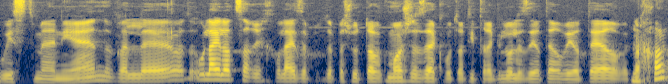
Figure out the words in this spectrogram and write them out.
טוויסט מעניין, אבל אה, אולי לא צריך, אולי זה, זה פשוט טוב כמו שזה, הקבוצות יתרגלו לזה יותר ויותר. וככה. נכון.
